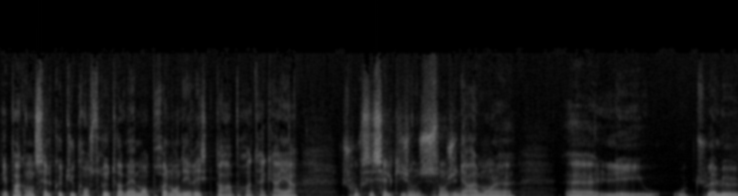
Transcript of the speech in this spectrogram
Mais par contre, celles que tu construis toi-même en prenant des risques par rapport à ta carrière, je trouve que c'est celles qui sont généralement euh, euh, les, où tu as le,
